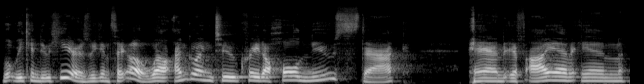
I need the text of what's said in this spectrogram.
What we can do here is we can say, oh, well, I'm going to create a whole new stack. And if I am in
